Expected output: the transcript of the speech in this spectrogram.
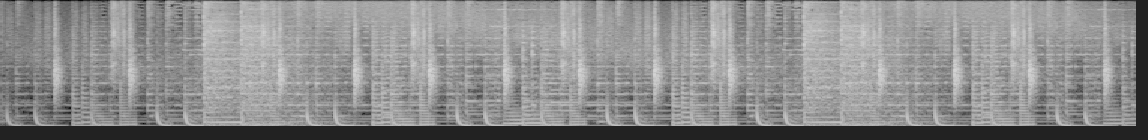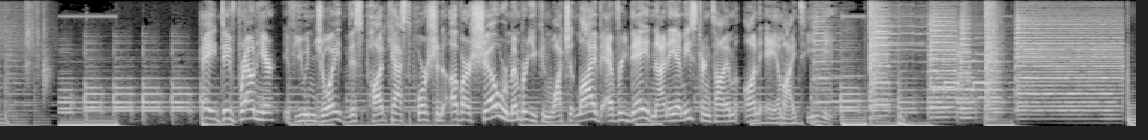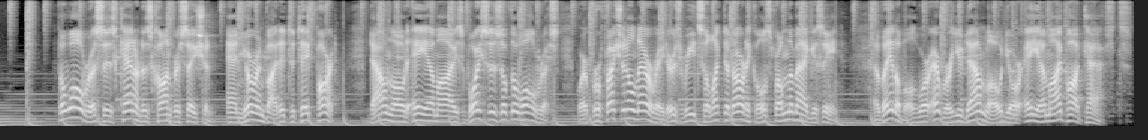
Hey, Dave Brown here. If you enjoy this podcast portion of our show, remember you can watch it live every day at 9 a.m. Eastern Time on AMI TV. The Walrus is Canada's conversation, and you're invited to take part. Download AMI's Voices of the Walrus, where professional narrators read selected articles from the magazine. Available wherever you download your AMI podcasts.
